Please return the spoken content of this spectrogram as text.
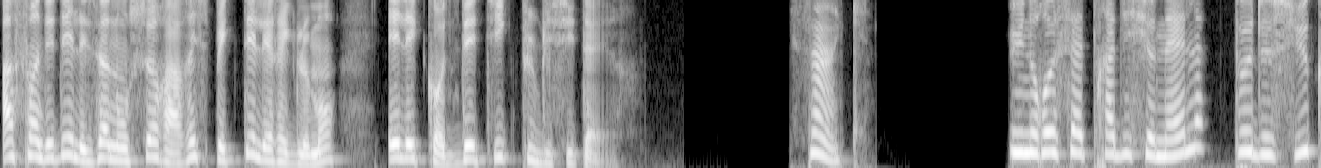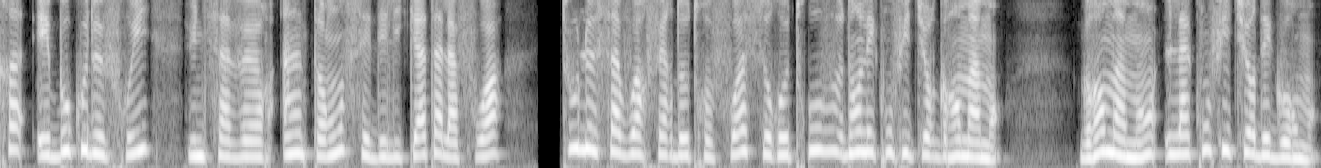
afin d'aider les annonceurs à respecter les règlements et les codes d'éthique publicitaire. 5. Une recette traditionnelle, peu de sucre et beaucoup de fruits, une saveur intense et délicate à la fois. Tout le savoir-faire d'autrefois se retrouve dans les confitures grand-maman. Grand-maman, la confiture des gourmands.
